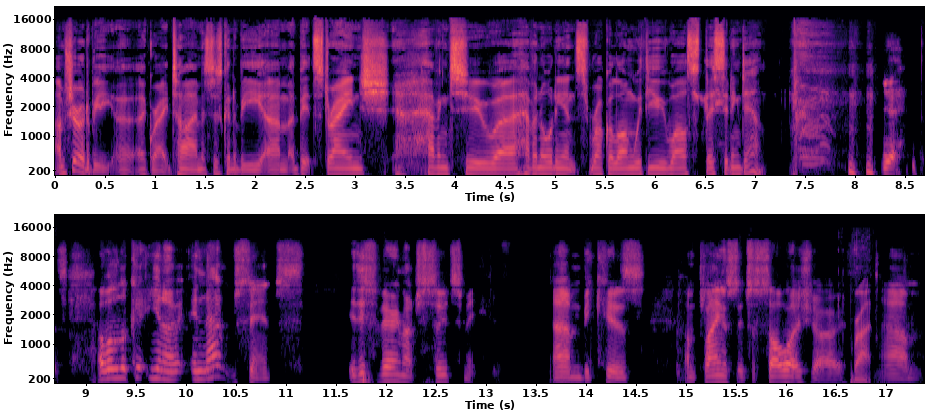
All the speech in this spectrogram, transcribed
I'm sure it'll be a, great time. It's just going to be um, a bit strange having to uh, have an audience rock along with you whilst they're sitting down. yeah. Oh, well, look, you know, in that sense, this very much suits me um, because I'm playing. It's a solo show, Right. um,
